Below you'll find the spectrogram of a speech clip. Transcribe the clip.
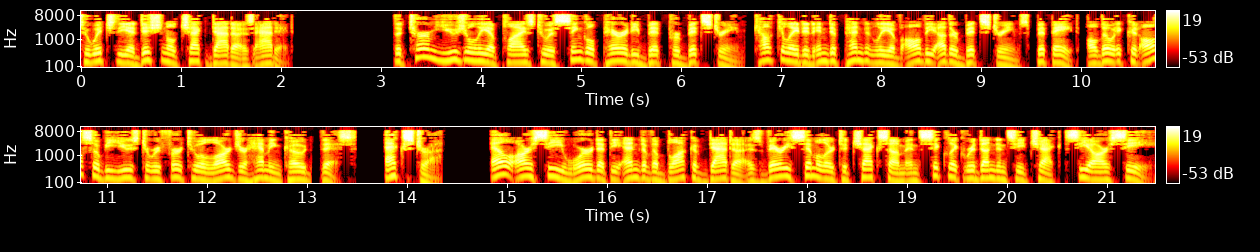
to which the additional check data is added. The term usually applies to a single parity bit per bit stream, calculated independently of all the other bit streams BIP8, although it could also be used to refer to a larger Hamming code. This extra LRC word at the end of a block of data is very similar to checksum and cyclic redundancy check (CRC).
